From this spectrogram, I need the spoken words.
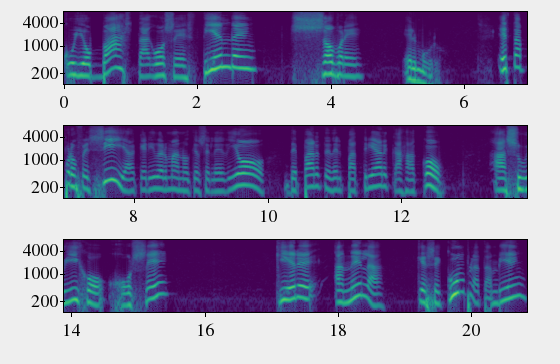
cuyos vástagos se extienden sobre el muro. Esta profecía, querido hermano, que se le dio de parte del patriarca Jacob a su hijo José, quiere, anhela que se cumpla también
